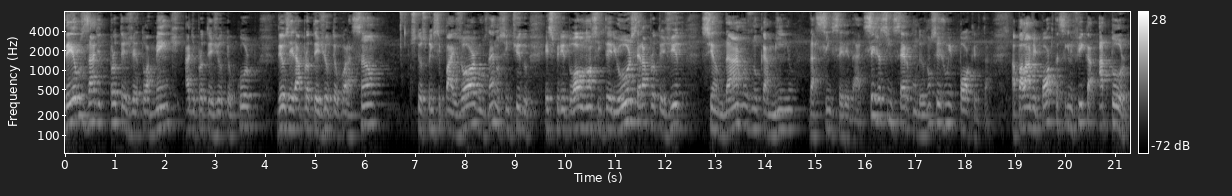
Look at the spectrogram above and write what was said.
Deus há de proteger a tua mente, há de proteger o teu corpo, Deus irá proteger o teu coração, os teus principais órgãos, né, no sentido espiritual, o nosso interior será protegido se andarmos no caminho da sinceridade. Seja sincero com Deus, não seja um hipócrita. A palavra hipócrita significa ator.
